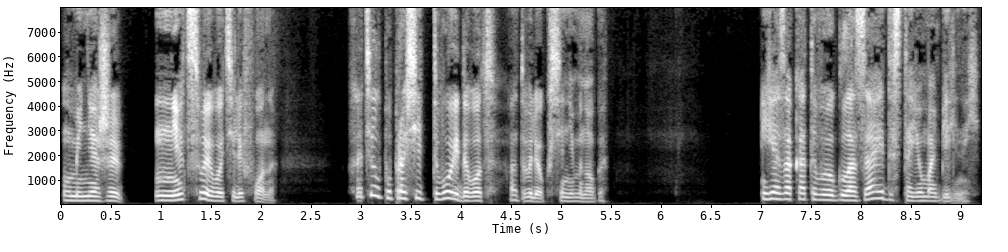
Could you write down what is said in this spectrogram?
«У меня же нет своего телефона. Хотел попросить твой, да вот отвлекся немного». Я закатываю глаза и достаю мобильный.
